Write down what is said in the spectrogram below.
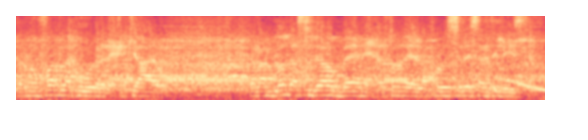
per non farla correre è chiaro. Carla Blonda ha studiato bene d'altronde è la professoressa tedesca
